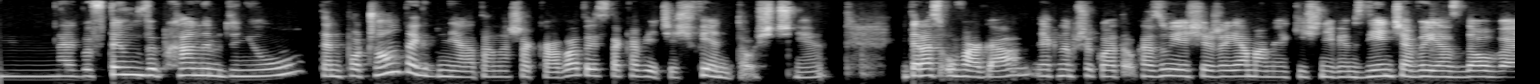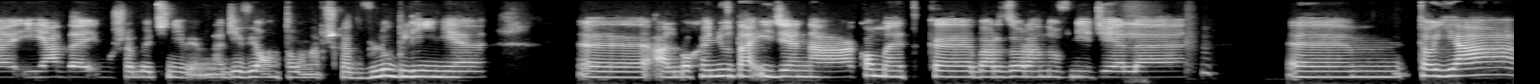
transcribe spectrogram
mm, jakby w tym wypchanym dniu, ten początek dnia, ta nasza kawa, to jest taka, wiecie, świętość, nie? I teraz uwaga, jak na przykład okazuje się, że ja mam jakieś, nie wiem, zdjęcia wyjazdowe i jadę i muszę być, nie wiem, na dziewiątą, na przykład w Lublinie, albo Heniuta idzie na kometkę bardzo rano w niedzielę, to ja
